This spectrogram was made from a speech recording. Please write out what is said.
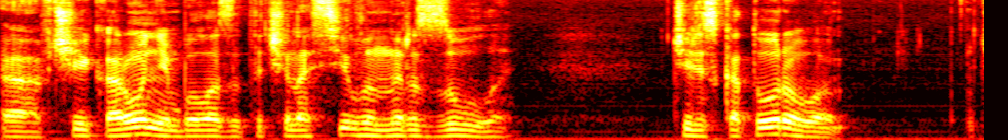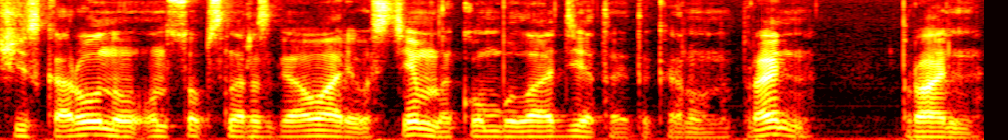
а, в чьей короне была заточена сила Нерзула, через которого, через корону он, собственно, разговаривал с тем, на ком была одета эта корона, правильно? Правильно.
